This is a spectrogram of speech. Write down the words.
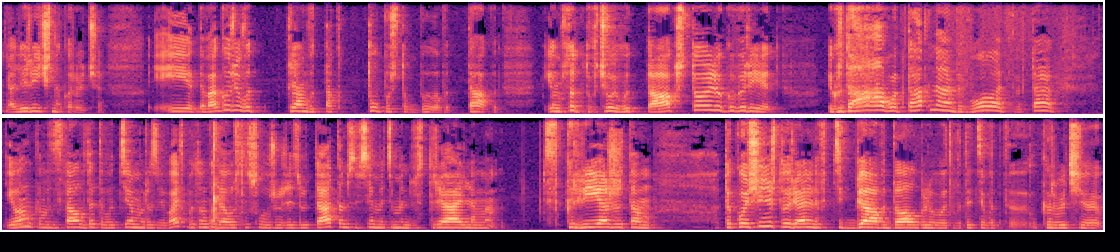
лирично, короче. И давай, говорю, вот прям вот так тупо, чтобы было, вот так вот. И он что-то, что, вот так, что ли, говорит? Я говорю, да, вот так надо, вот, вот так. И он стал вот эту вот тему развивать. Потом, когда я услышала уже результат там со всем этим индустриальным скрежетом, такое ощущение, что реально в тебя вдалбливают вот эти вот, э, короче,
